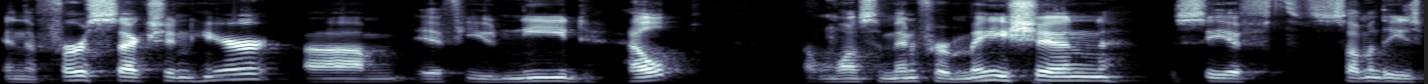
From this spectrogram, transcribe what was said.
In the first section here, um, if you need help, want some information, see if some of these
